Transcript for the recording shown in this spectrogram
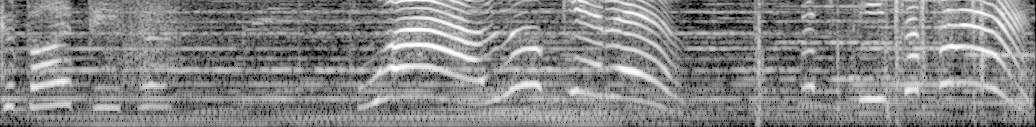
Goodbye, Peter. Wow, look at him. It's Peter Pan.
